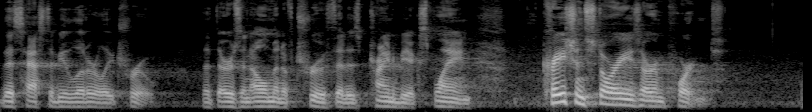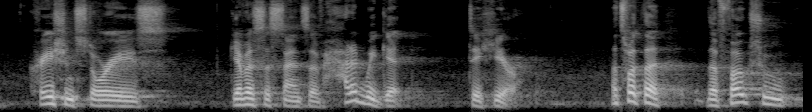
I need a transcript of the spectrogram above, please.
this has to be literally true, that there's an element of truth that is trying to be explained. creation stories are important. Creation stories give us a sense of how did we get to here? That's what the, the folks who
